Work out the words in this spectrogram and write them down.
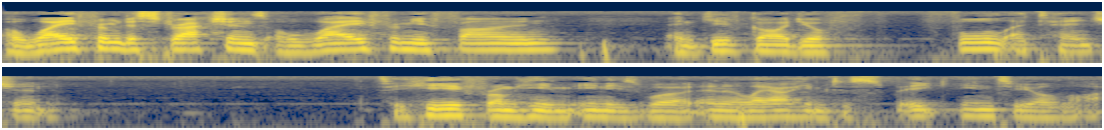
away from distractions, away from your phone, and give God your full attention to hear from Him in His Word and allow Him to speak into your life.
